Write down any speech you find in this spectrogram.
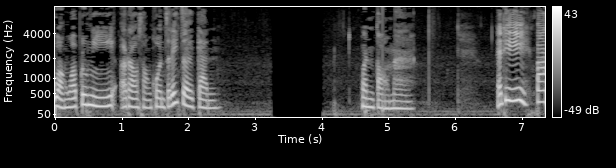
หวังว่าพรุ่งนี้เราสองคนจะได้เจอกัน วันต่อมา นาทีป่ะ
